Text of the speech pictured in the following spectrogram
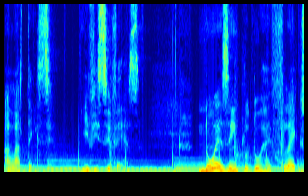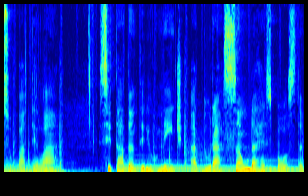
a latência, e vice-versa. No exemplo do reflexo patelar, citado anteriormente, a duração da resposta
